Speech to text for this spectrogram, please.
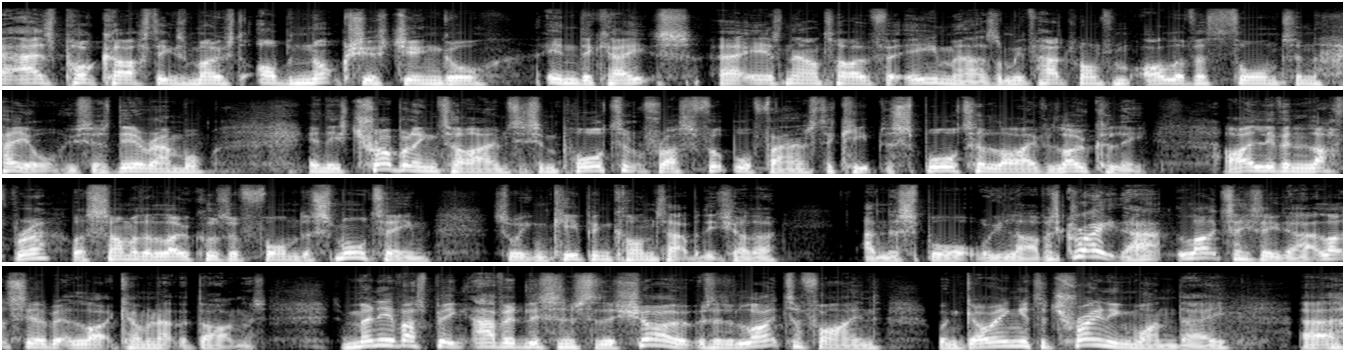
Yeah, as podcasting's most obnoxious jingle indicates, uh, it's now time for emails. And we've had one from Oliver Thornton Hale, who says Dear Ramble, in these troubling times, it's important for us football fans to keep the sport alive locally. I live in Loughborough, where some of the locals have formed a small team so we can keep in contact with each other and the sport we love. It's great that. I Like to see that. I like to see a bit of light coming out of the darkness. Many of us being avid listeners to the show, it was a delight to find when going into training one day. Uh,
